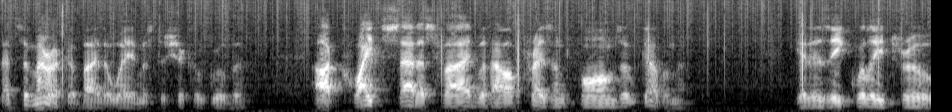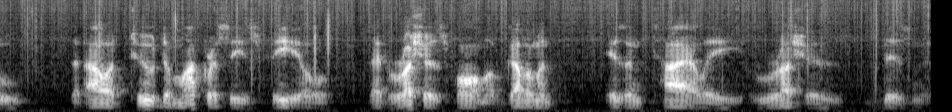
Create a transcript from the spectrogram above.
that's America, by the way, Mr. Schickelgruber, are quite satisfied with our present forms of government. It is equally true that our two democracies feel that Russia's form of government is entirely Russia's business.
